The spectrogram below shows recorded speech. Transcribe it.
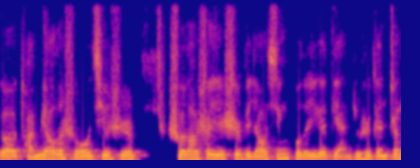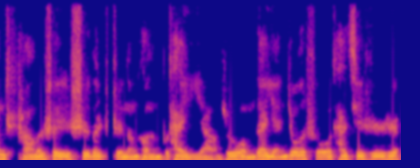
个团标的时候，其实说到设计师比较辛苦的一个点，就是跟正常的设计师的职能可能不太一样。就是我们在研究的时候，它其实是。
